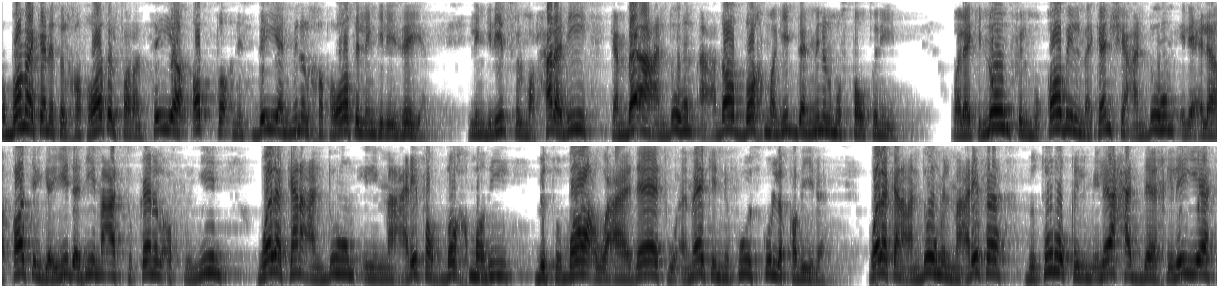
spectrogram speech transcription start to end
ربما كانت الخطوات الفرنسية أبطأ نسبيا من الخطوات الإنجليزية. الإنجليز في المرحلة دي كان بقى عندهم أعداد ضخمة جدا من المستوطنين. ولكنهم في المقابل ما كانش عندهم العلاقات الجيدة دي مع السكان الأصليين ولا كان عندهم المعرفة الضخمة دي بطباع وعادات وأماكن نفوذ كل قبيلة ولا كان عندهم المعرفة بطرق الملاحة الداخلية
